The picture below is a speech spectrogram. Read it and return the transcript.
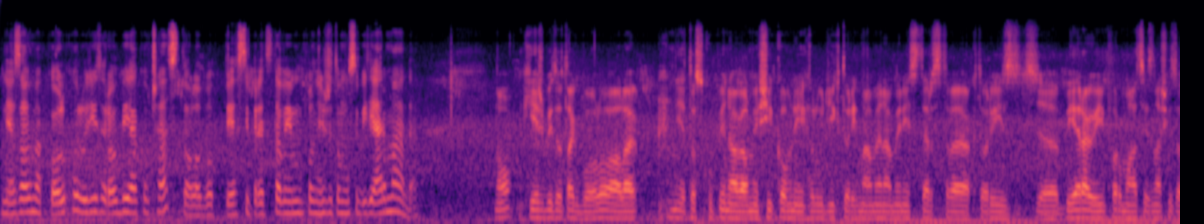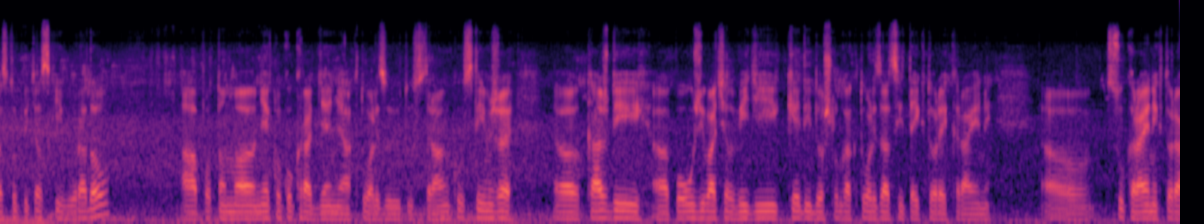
mňa zaujíma, koľko ľudí to robí ako často, lebo ja si predstavím úplne, že to musí byť armáda. No, tiež by to tak bolo, ale je to skupina veľmi šikovných ľudí, ktorých máme na ministerstve a ktorí zbierajú informácie z našich zastupiteľských úradov a potom e, niekoľkokrát denne aktualizujú tú stránku s tým, že e, každý e, používateľ vidí, kedy došlo k aktualizácii tej ktorej krajiny. Sú krajiny, ktoré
